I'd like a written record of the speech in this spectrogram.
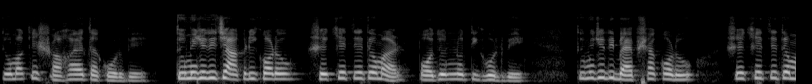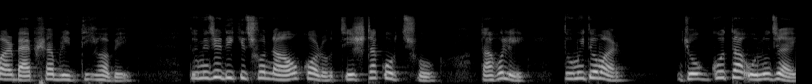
তোমাকে সহায়তা করবে। তুমি যদি চাকরি করো, সেক্ষেত্রে তোমার পদোন্নতি ঘটবে। তুমি যদি ব্যবসা করো, সেক্ষেত্রে তোমার ব্যবসা বৃদ্ধি হবে। তুমি যদি কিছু নাও করো, চেষ্টা করছ, তাহলে তুমি তোমার যোগ্যতা অনুযায়ী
